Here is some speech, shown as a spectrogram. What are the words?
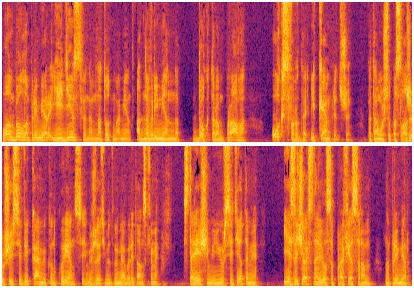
Он был, например, единственным на тот момент одновременно доктором права Оксфорда и Кембриджа, потому что по сложившейся веками конкуренции между этими двумя британскими старейшими университетами, если человек становился профессором, например,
